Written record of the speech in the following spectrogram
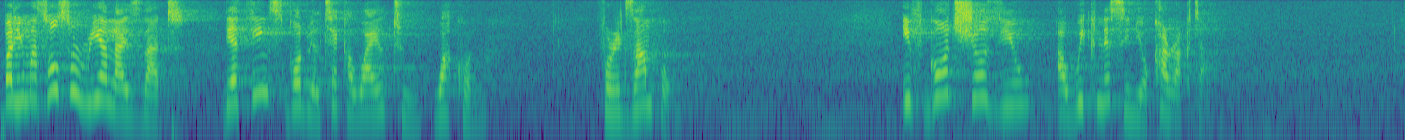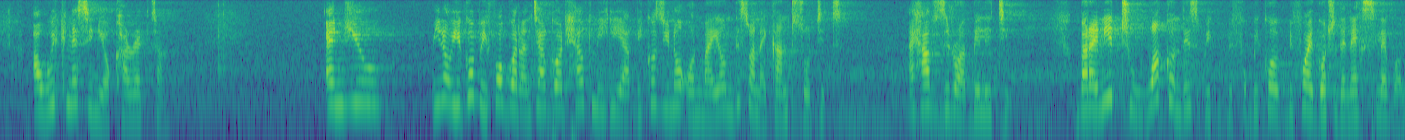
But you must also realize that there are things God will take a while to work on. For example, if God shows you a weakness in your character, a weakness in your character, and you, you know, you go before God and tell God, help me here, because you know, on my own, this one I can't sort it. I have zero ability. But I need to work on this before, before I go to the next level.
